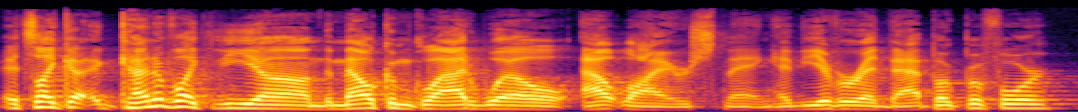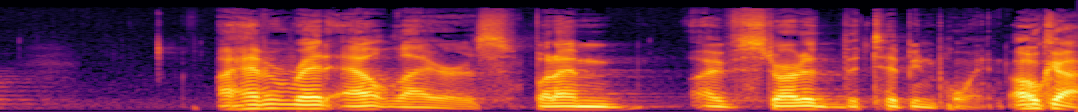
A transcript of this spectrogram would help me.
It's like a, kind of like the um, the Malcolm Gladwell Outliers thing. Have you ever read that book before? I haven't read Outliers, but I'm I've started the tipping point. Okay.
